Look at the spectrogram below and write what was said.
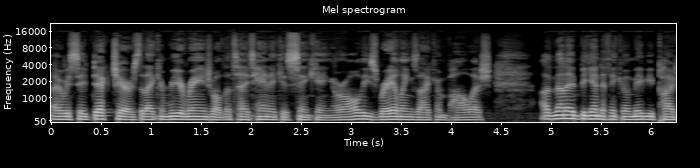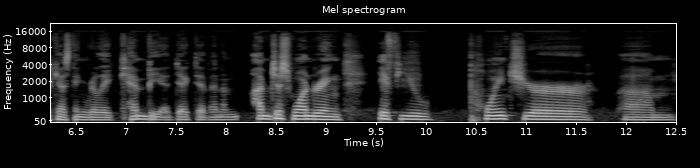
I always say deck chairs that I can rearrange while the Titanic is sinking, or all these railings I can polish. And then I began to think, oh, maybe podcasting really can be addictive. And I'm I'm just wondering if you point your um,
